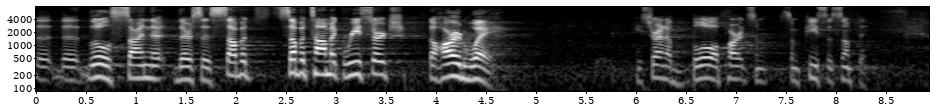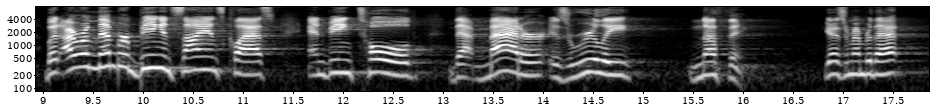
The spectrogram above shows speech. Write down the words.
the, the, little sign that there says Sub- subatomic research the hard way. He's trying to blow apart some, some piece of something. But I remember being in science class and being told that matter is really nothing. You guys remember that?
